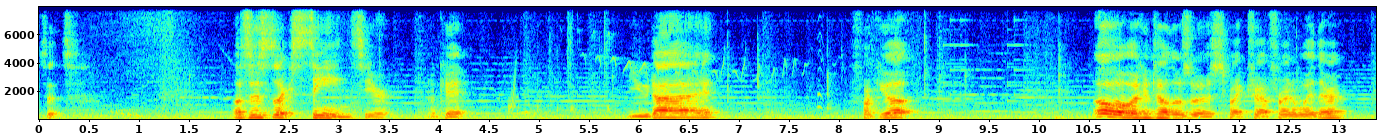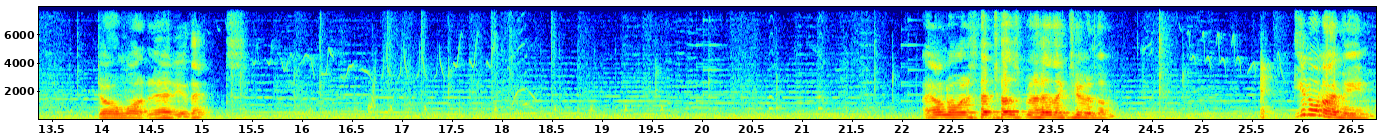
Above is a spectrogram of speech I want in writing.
So it's, oh, so this is like scenes here. Okay. You die. Fuck you up. Oh, I can tell those are spike traps right away there. Don't want any of that. I don't know what that does, but I like two of them. You know what I mean.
